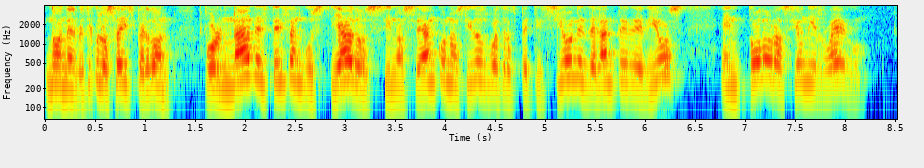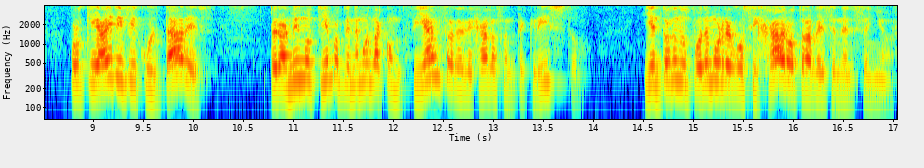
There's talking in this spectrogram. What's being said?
no, en el versículo 6, perdón, por nada estéis angustiados, sino sean conocidos vuestras peticiones delante de Dios en toda oración y ruego. Porque hay dificultades, pero al mismo tiempo tenemos la confianza de dejarlas ante Cristo. Y entonces nos podemos regocijar otra vez en el Señor.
